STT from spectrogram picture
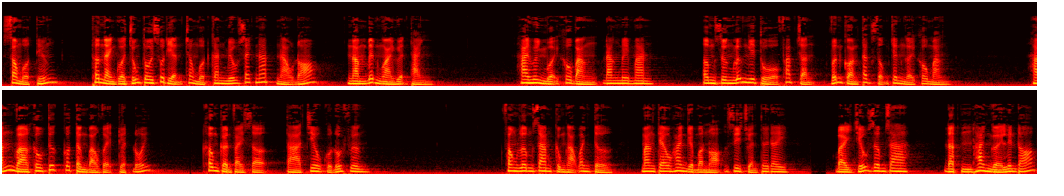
Sau một tiếng, thân ảnh của chúng tôi xuất hiện trong một căn miếu rách nát nào đó nằm bên ngoài huyện thành. Hai huynh muội Khâu Bằng đang mê man, âm dương lưỡng nghi tổ pháp trận vẫn còn tác dụng trên người Khâu Bằng. Hắn và Khâu Tước có tầng bảo vệ tuyệt đối, không cần phải sợ tà chiêu của đối phương. Phong Lâm Giam cùng Ngạo Anh Tử mang theo hai người bọn họ di chuyển tới đây, bày chiếu rơm ra, đặt hai người lên đó.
